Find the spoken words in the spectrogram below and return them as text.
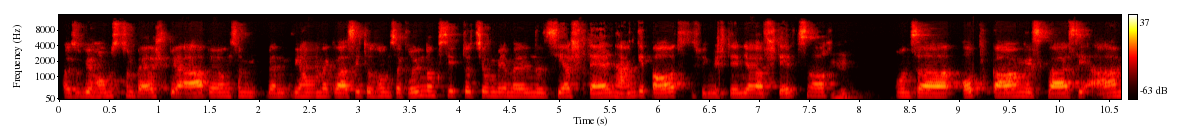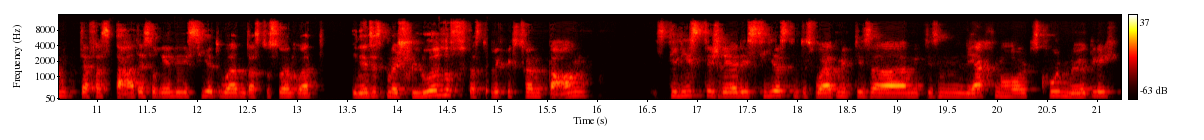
Also wir haben es zum Beispiel auch bei unserem, wir haben ja quasi durch unsere Gründungssituation, wir haben einen sehr steilen Hang gebaut, deswegen wir stehen ja auf Stelzen auch. Mhm. Unser Abgang ist quasi auch mit der Fassade so realisiert worden, dass du so einen Ort, ich nenne es jetzt mal Schlurf, dass du wirklich so einen Gang stilistisch realisierst und das war halt mit, dieser, mit diesem Lärchenholz cool möglich,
